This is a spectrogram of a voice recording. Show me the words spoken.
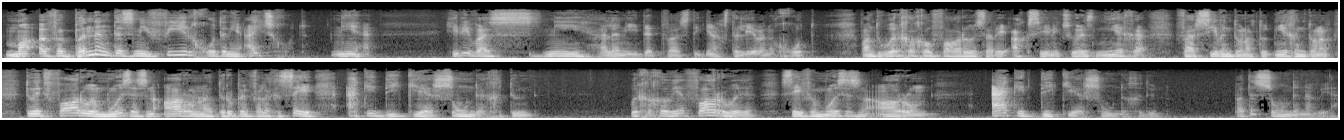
Maar 'n verbinding tussen die vuurgod en die ysgod. Nee. Hierdie was nie hulle nie, dit was die enigste lewende God Want hoor gou-gou Farao se reaksie in Eksodus 9 vers 27 tot 29. Toe het Farao Moses en Aaron laat roep en vir hulle gesê: "Ek het die keer sonde gedoen." Hoor gou-gou weer Farao sê vir Moses en Aaron: "Ek het die keer sonde gedoen." Wat is sonde nou weer?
